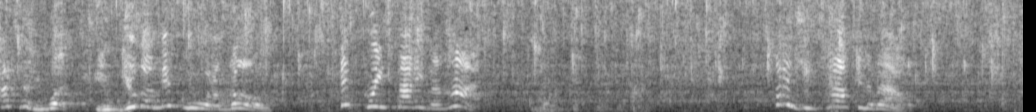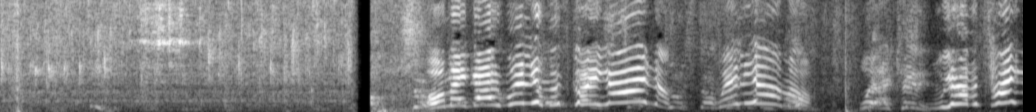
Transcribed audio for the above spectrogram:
I tell you what, you, you gonna miss me when I'm gone. This grease not even hot. What is you talking about? Oh my God, William, what's going on? William, Yeah, kitty. we have a tiger.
